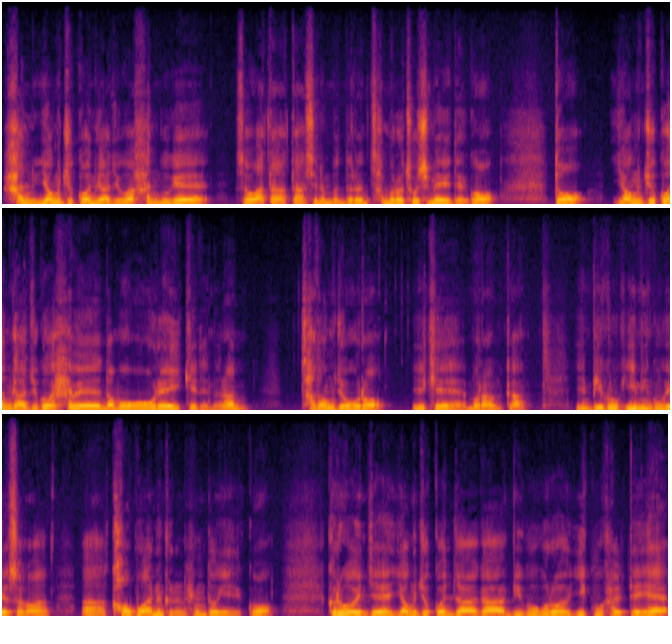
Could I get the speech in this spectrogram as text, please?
한 영주권 가지고 한국에서 왔다 갔다 하시는 분들은 참으로 조심해야 되고 또 영주권 가지고 해외에 너무 오래 있게 되면은 자동적으로 이렇게 뭐라 그럴까? 미국 이민국에서 어, 거부하는 그런 행동이 있고 그리고 이제 영주권자가 미국으로 입국할 때에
